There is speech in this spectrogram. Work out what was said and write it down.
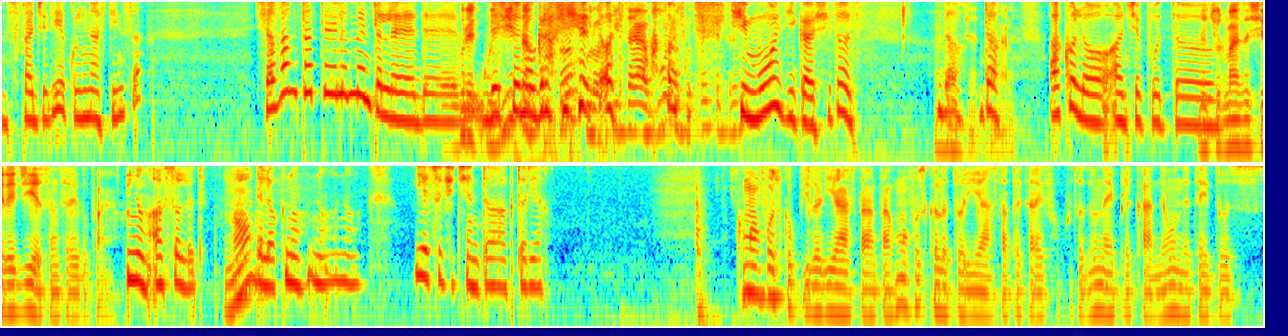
în sufragerie, cu lumina stinsă, și aveam toate elementele de, Cu de recuzită, scenografie, cu tot, cu rochița aia bună, Am- cu tot ce trebuie. și muzică și tot. Da, Ce da. tare. Acolo a început... Uh, Deci urmează și regie, să înțeleg după aia. nu, absolut. Nu? Deloc, nu, nu, nu. E suficientă actoria. Cum a fost copilăria asta ta? Cum a fost călătoria asta pe care ai făcut-o? De unde ai plecat? De unde te-ai dus?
